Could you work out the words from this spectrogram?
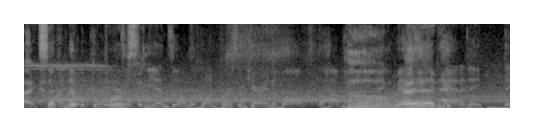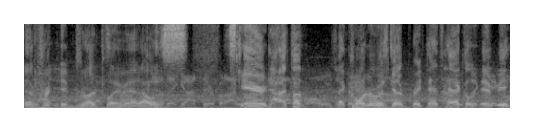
I accept it, of course. up in the end zone with one person carrying the ball. Oh, man. That freaking run play, man. I was they got I scared. I thought that corner was gonna break that tackle and hit me. Woo!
